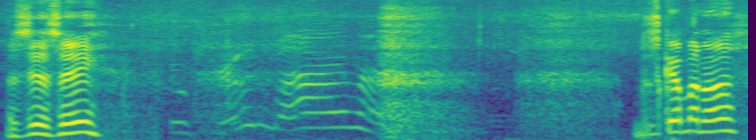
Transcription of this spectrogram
Hvad siger jeg se? Du flyvede mig, mand. Det skal man også.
